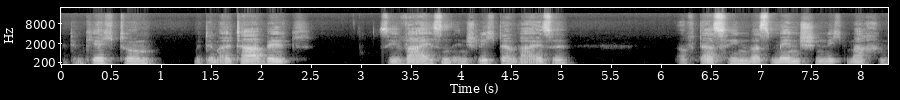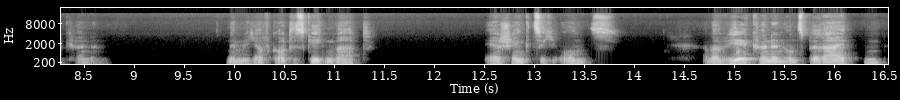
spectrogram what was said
Mit dem Kirchturm, mit dem Altarbild. Sie weisen in schlichter Weise auf das hin, was Menschen nicht machen können, nämlich auf Gottes Gegenwart. Er schenkt sich uns, aber wir können uns bereiten,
